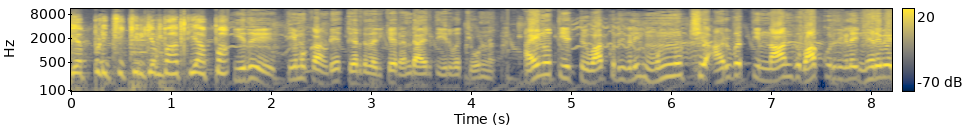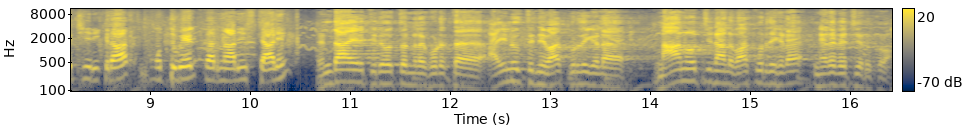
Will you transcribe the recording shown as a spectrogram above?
எப்படி சிக்கிரிக்கம் பாத்தியாப்பா? இது திமுகவுடைய தேர்தல் அறிக்கை ரெண்டாயிரத்தி இருபத்தி ஒன்னு. ஐநூத்தி எட்டு வாக்குறுதிகளில் முன்னூற்றி அறுபத்தி நான்கு வாக்குறுதிகளை நிறைவேற்றி இருக்கிறார் முத்துவேல் கருணாநிதி ஸ்டாலின். ரெண்டாயிரத்தி இருபத்தி ஒண்ணுல கொடுத்த ஐநூத்தி அஞ்சு வாக்குறுதிகளை நானூற்றி நாலு வாக்குறுதிகளை நிறைவேற்றி இருக்கிறோம்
